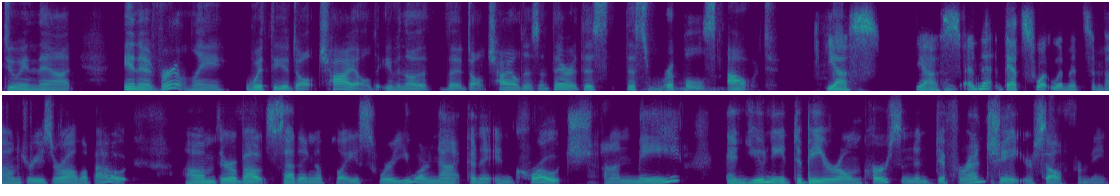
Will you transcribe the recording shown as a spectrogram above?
doing that inadvertently with the adult child even though the adult child isn't there this this ripples out. Yes. Yes. And that, that's what limits and boundaries are all about um, they're about setting a place where you are not going to encroach on me and you need to be your own person and differentiate yourself from me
